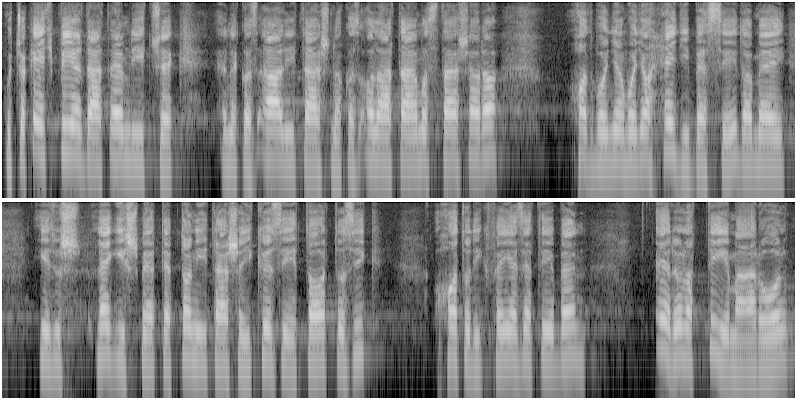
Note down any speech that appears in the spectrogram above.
Hogy csak egy példát említsek ennek az állításnak az alátámasztására, hadd mondjam, hogy a hegyi beszéd, amely Jézus legismertebb tanításai közé tartozik, a hatodik fejezetében erről a témáról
